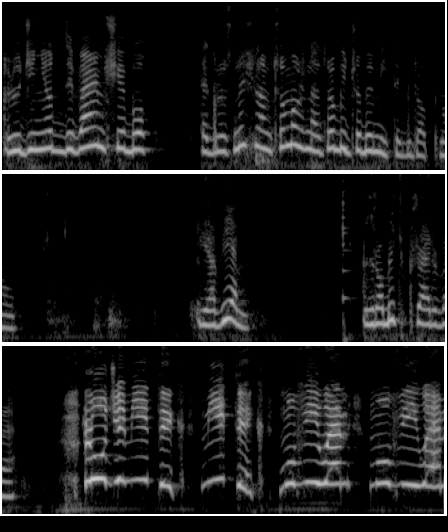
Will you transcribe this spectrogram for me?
Ludzie nie oddywałem się, bo tak rozmyślam, co można zrobić, żeby mityk dropnął. Ja wiem. Zrobić przerwę. Ludzie, mityk! Mityk! Mówiłem, mówiłem,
